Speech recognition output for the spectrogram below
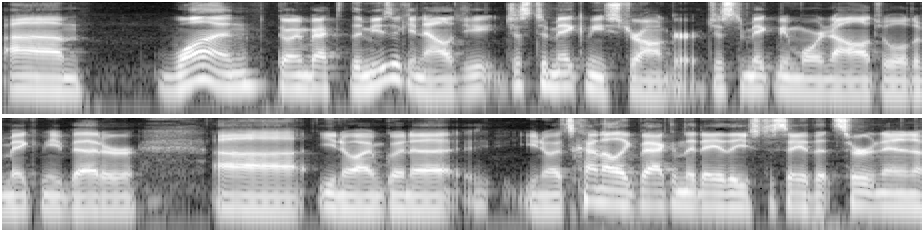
Um, one going back to the music analogy just to make me stronger just to make me more knowledgeable to make me better uh, you know i'm gonna you know it's kind of like back in the day they used to say that certain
